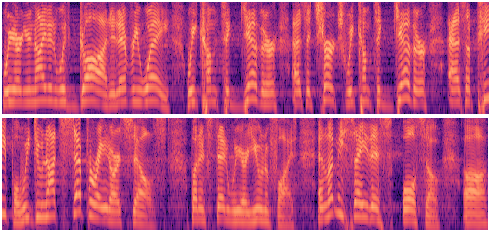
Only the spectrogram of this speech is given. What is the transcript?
We are united with God in every way. We come together as a church. We come together as a people. We do not separate ourselves, but instead we are unified. And let me say this also. Uh,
